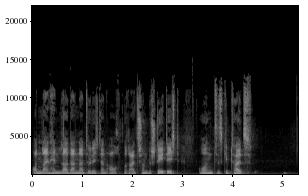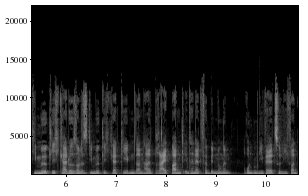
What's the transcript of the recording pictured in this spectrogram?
Online-Händler dann natürlich dann auch bereits schon bestätigt. Und es gibt halt die Möglichkeit oder soll es die Möglichkeit geben, dann halt Breitband-Internetverbindungen rund um die Welt zu liefern.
